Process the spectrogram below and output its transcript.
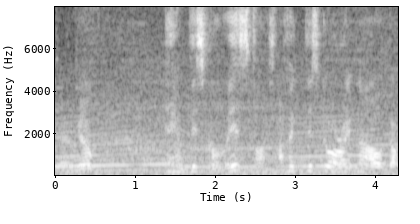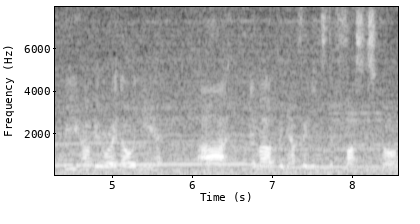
There we go. Damn, this car is fast. I think this car right now that we having right now in here, uh, in my opinion, I think it's the fastest car.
